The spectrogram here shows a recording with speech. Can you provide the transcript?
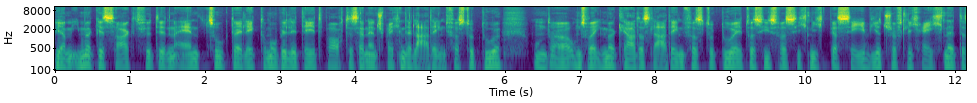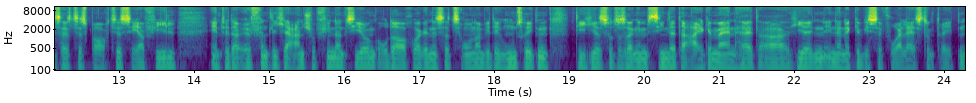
Wir haben immer gesagt, für den Einzug der Elektromobilität braucht es eine entsprechende Ladeinfrastruktur. Und äh, uns war immer klar, dass Ladeinfrastruktur etwas ist, was sich nicht per se wirtschaftlich rechnet. Das heißt, es braucht hier sehr viel, entweder öffentliche Anschubfinanzierung oder auch Organisationen wie die unsrigen, die hier sozusagen im Sinne der Allgemeinheit äh, hier in, in, eine gewisse Vorleistung treten.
